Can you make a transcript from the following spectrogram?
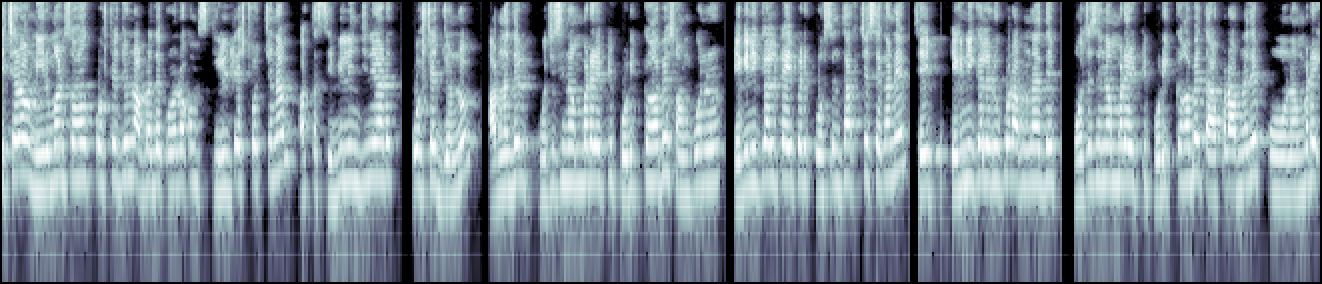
এছাড়াও নির্মাণ সহায়ক পোস্টের জন্য আপনাদের কোনো রকম স্কিল টেস্ট হচ্ছে না, অর্থাৎ সিভিল ইঞ্জিনিয়ার পোস্টের জন্য আপনাদের পঁচিশি নাম্বারের একটি পরীক্ষা হবে, সম্পূর্ণ টেকনিক্যাল টাইপের কোশ্চেন থাকছে সেখানে। সেই টেকনিক্যালের উপর আপনাদের পঁচাশি নাম্বারের একটি পরীক্ষা হবে, তারপর আপনাদের পনেরো নাম্বারের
